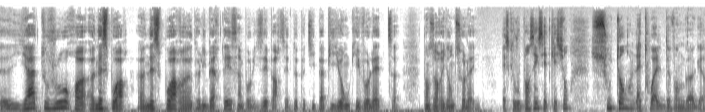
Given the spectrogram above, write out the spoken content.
il y a toujours un espoir, un espoir de liberté symbolisé par ces deux petits papillons qui volettent dans un rayon de soleil. Est-ce que vous pensez que cette question sous-tend la toile de Van Gogh?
